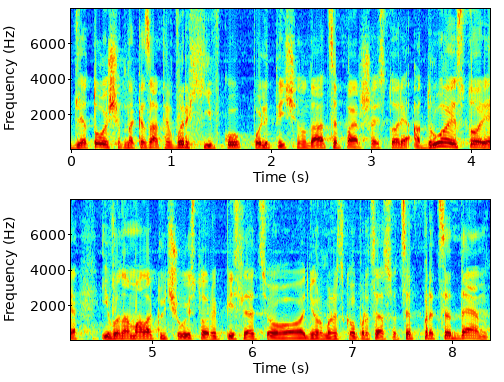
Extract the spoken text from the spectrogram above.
для того, щоб наказати верхівку політичну, да, це перша історія. А друга історія, і вона мала ключову історію після цього Нюрнберзького процесу. Це прецедент.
